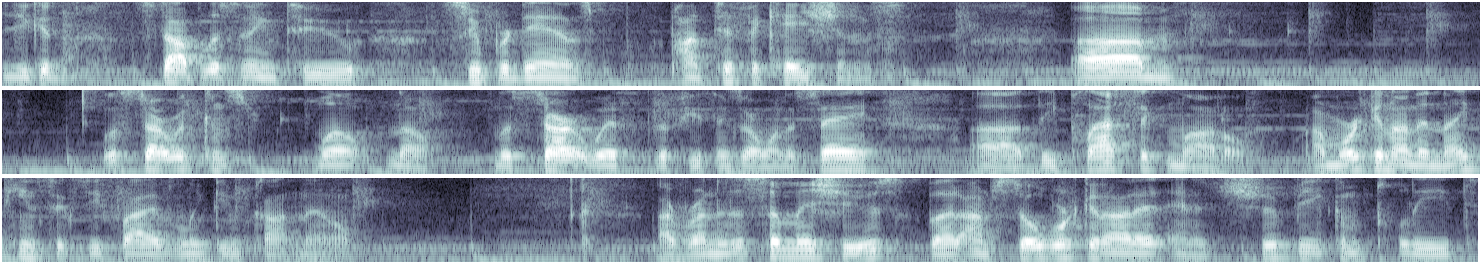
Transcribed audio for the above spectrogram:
You could stop listening to Super Dan's pontifications. Um, let's start with well, no. Let's start with the few things I want to say. Uh, the plastic model. I'm working on a 1965 Lincoln Continental. I've run into some issues, but I'm still working on it and it should be complete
